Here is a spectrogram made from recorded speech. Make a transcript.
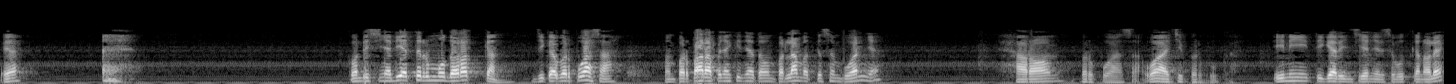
ya kondisinya dia termudaratkan jika berpuasa, memperparah penyakitnya atau memperlambat kesembuhannya, haram berpuasa, wajib berbuka. Ini tiga rincian yang disebutkan oleh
